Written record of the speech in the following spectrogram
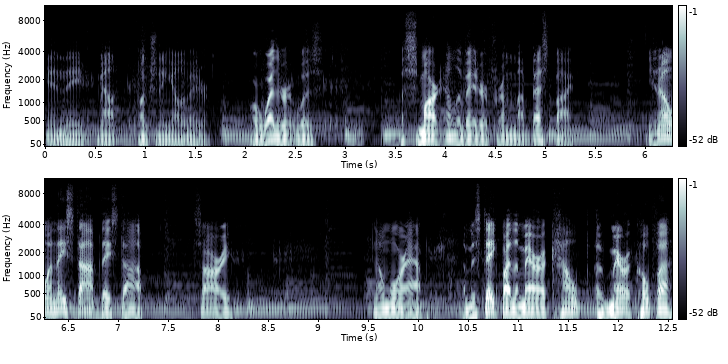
in the malfunctioning elevator or whether it was a smart elevator from uh, Best Buy. You know, when they stop, they stop. Sorry. No more app. A mistake by the Maricopa, uh, Maricopa,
